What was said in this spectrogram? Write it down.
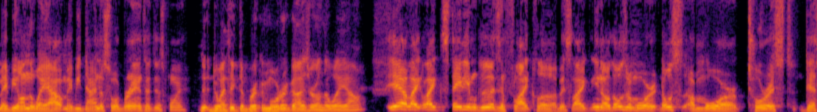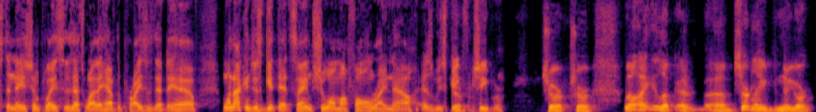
maybe on the way out, maybe dinosaur brands at this point? Do I think the brick and mortar guys are on the way out? Yeah, like like Stadium Goods and Flight Club. It's like you know those are more those are more tourist destination places. That's why they have the prices that they have. When I can just get that same shoe on my phone right now as we speak sure. for cheaper. Sure, sure. Well, I look uh, uh, certainly New York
